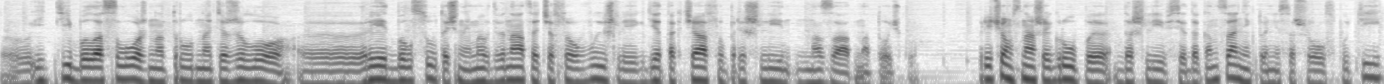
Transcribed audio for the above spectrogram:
Э, идти было сложно, трудно, тяжело. Э, рейд был суточный, мы в 12 часов вышли и где-то к часу пришли назад на точку. Причем с нашей группы дошли все до конца, никто не сошел с пути.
